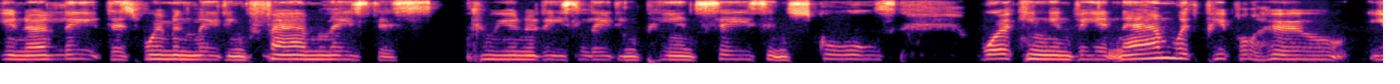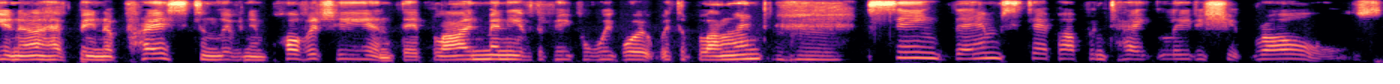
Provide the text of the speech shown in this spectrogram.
you know, lead, there's women leading families, there's communities leading P&Cs in schools, working in Vietnam with people who, you know, have been oppressed and living in poverty and they're blind. Many of the people we work with are blind. Mm-hmm. Seeing them step up and take leadership roles.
